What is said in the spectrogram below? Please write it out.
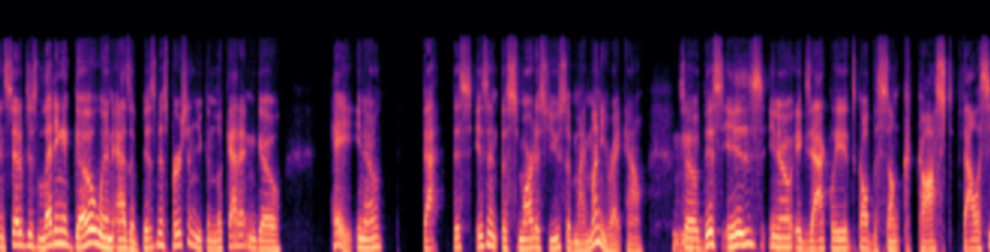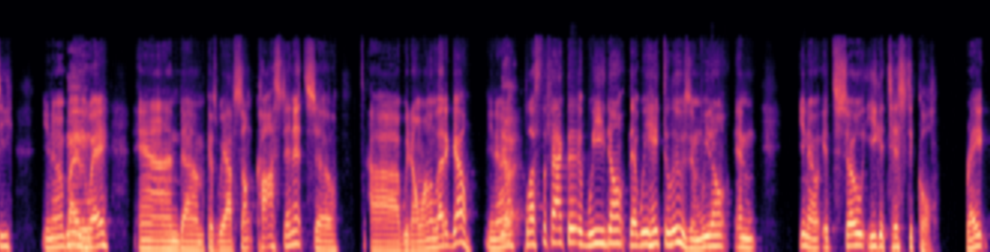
instead of just letting it go when as a business person you can look at it and go, "Hey, you know, that this isn't the smartest use of my money right now." Mhm. So this is, you know, exactly it's called the sunk cost fallacy, you know, by the Mm. way. And um because we have sunk cost in it, so uh we don't want to let it go, you know. Yeah. Plus the fact that we don't that we hate to lose and we don't and you know, it's so egotistical, right?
